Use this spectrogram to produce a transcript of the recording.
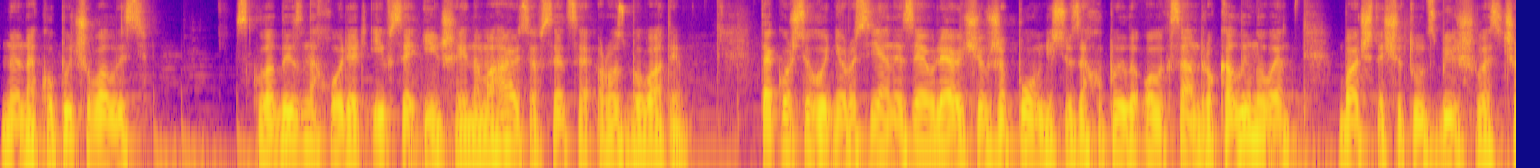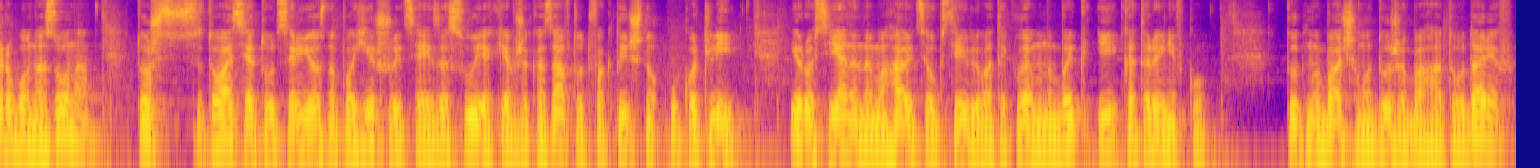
не накопичувались, склади знаходять і все інше, і намагаються все це розбивати. Також сьогодні росіяни заявляють, що вже повністю захопили Олександру Калинове. Бачите, що тут збільшилась червона зона. Тож ситуація тут серйозно погіршується, і ЗСУ, як я вже казав, тут фактично у котлі. І росіяни намагаються обстрілювати Клеменбик і Катеринівку. Тут ми бачимо дуже багато ударів.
